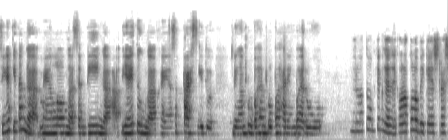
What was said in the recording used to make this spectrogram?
Sehingga kita nggak melo nggak sedih nggak ya itu nggak kayak stres gitu dengan perubahan-perubahan yang baru. Ya, lo tuh mungkin gak sih? Kalau aku lebih kayak stres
